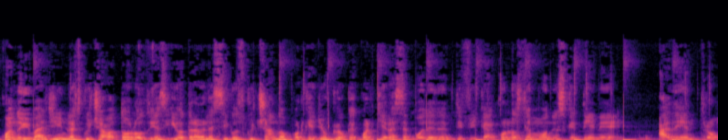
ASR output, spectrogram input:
cuando iba al gym la escuchaba todos los días y otra vez la sigo escuchando porque yo creo que cualquiera se puede identificar con los demonios que tiene adentro.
